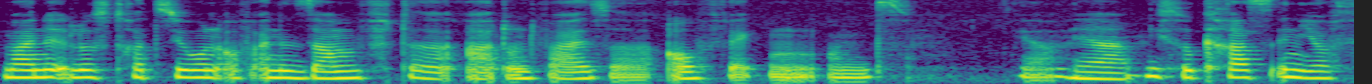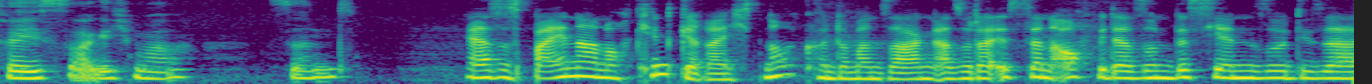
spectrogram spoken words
meine Illustrationen auf eine sanfte Art und Weise aufwecken und ja, ja. nicht so krass in your face, sage ich mal, sind. Ja, es ist beinahe noch kindgerecht, ne? könnte man sagen. Also da ist dann auch wieder so ein bisschen so dieser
